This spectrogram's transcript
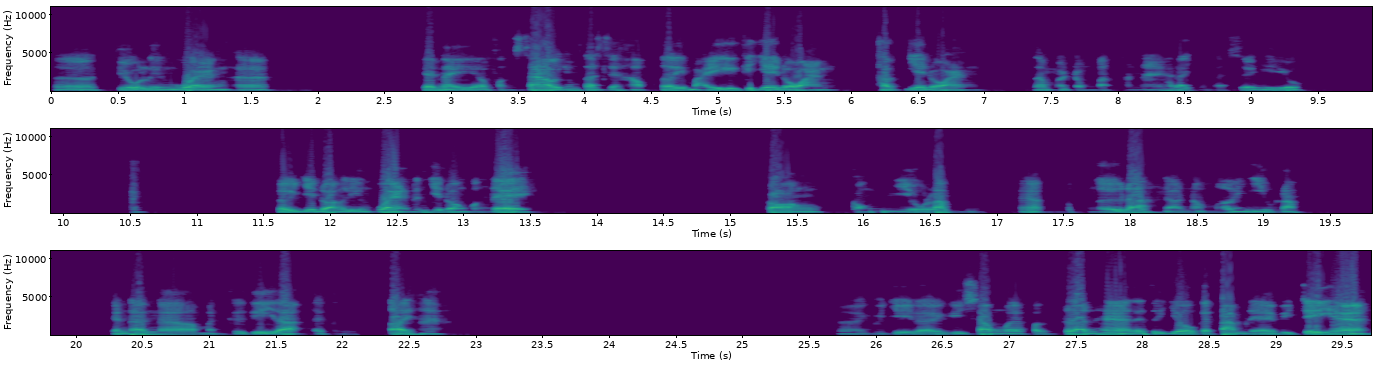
À, kiểu liên quan ha. Cái này ở phần sau chúng ta sẽ học tới 7 cái giai đoạn thất giai đoạn nằm ở trong bách thanh á đó chúng ta sẽ hiểu. Từ giai đoạn liên quan đến giai đoạn vấn đề. Còn còn nhiều lắm ha, thuật ngữ đó là nó mới nhiều lắm. Cho nên uh, mình cứ ghi đó để tới ha. À, quý vị là ghi xong phần trên ha để tôi vô cái tam đề vị trí ha.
